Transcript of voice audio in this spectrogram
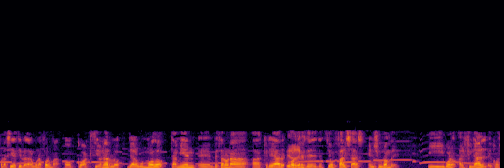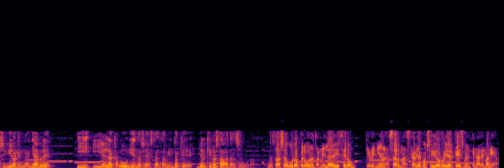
por así decirlo de alguna forma, o coaccionarlo de algún modo, también eh, empezaron a, a crear órdenes de detención falsas en su nombre. Y bueno, al final consiguieron engañarle y, y él acabó uniéndose a este alzamiento que, del que no estaba tan seguro. No estaba seguro, pero bueno, también le dijeron que venían las armas que había conseguido Roger Casement en Alemania.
